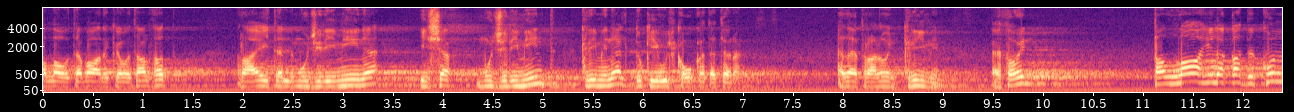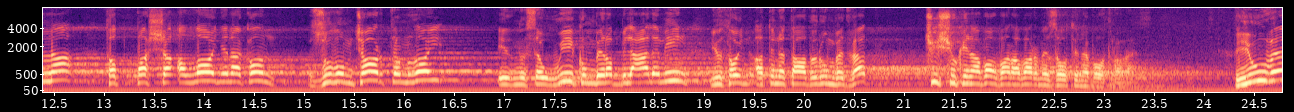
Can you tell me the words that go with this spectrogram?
Allahu tebareke ve teala thot: "Ra'ayta al-mujrimina" i shef muxhrimint, kriminelt duke i ul kokat e tyre. Edhe e pranojnë krimin. E thojnë Tallahi lekad kunna, thot pasha Allahun jena kon zullumqarë të mdhoj, idh nusevvikum bi rabbi l'alemin, ju thojnë atyne të adhurumve të vet, qysh ju kena bo barabar me Zotin e botrave. Juve,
